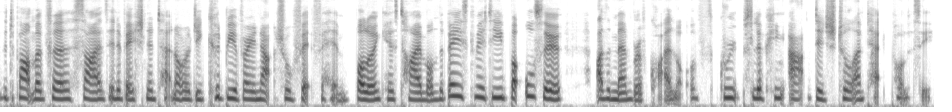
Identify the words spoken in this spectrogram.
the Department for Science, Innovation and Technology could be a very natural fit for him following his time on the BEIS Committee, but also as a member of quite a lot of groups looking at digital and tech policy.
